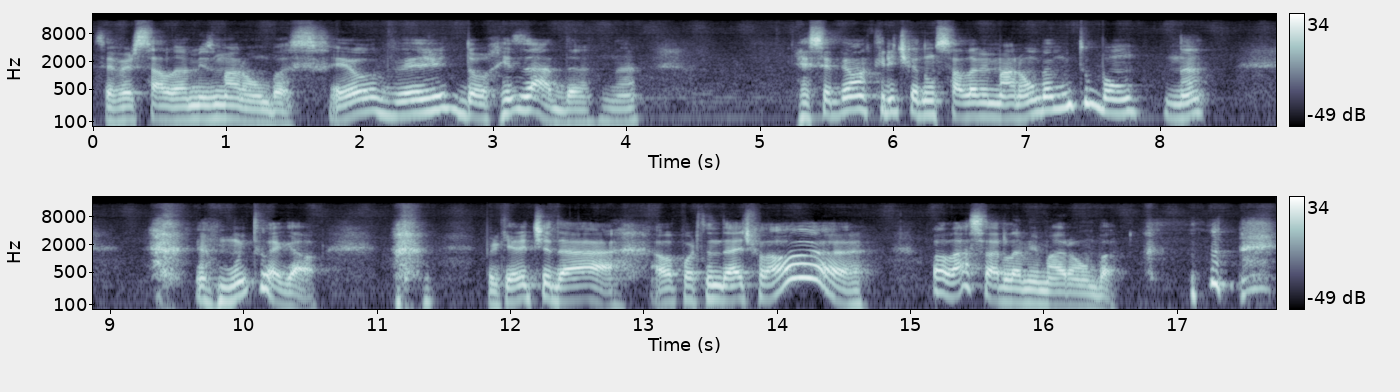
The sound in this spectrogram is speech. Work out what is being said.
Você ver salames marombas. Eu vejo e dou risada, né? Receber uma crítica de um salame maromba é muito bom, né? É muito legal. Porque ele te dá a oportunidade de falar: oh, Olá, salame maromba.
